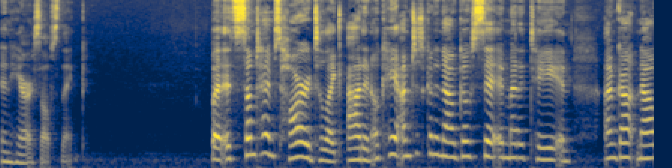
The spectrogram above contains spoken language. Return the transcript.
and hear ourselves think. But it's sometimes hard to like add in, okay, I'm just to now go sit and meditate and I'm got now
